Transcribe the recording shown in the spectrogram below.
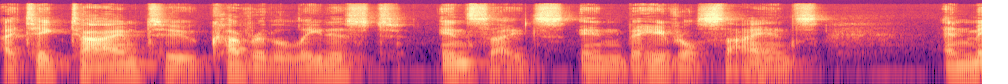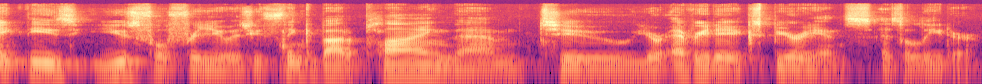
I take time to cover the latest insights in behavioral science and make these useful for you as you think about applying them to your everyday experience as a leader.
